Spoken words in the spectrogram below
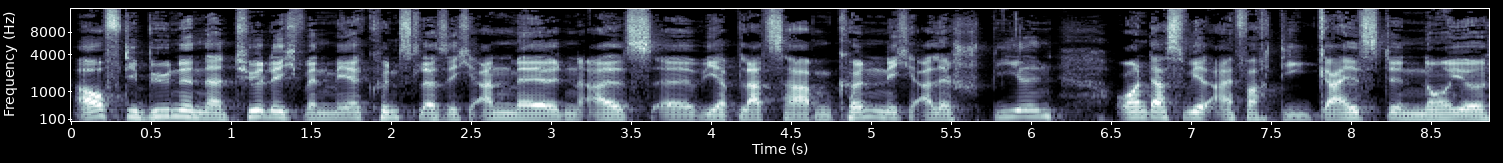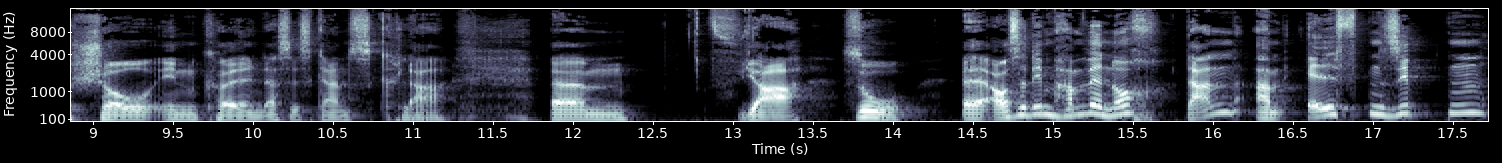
auf die Bühne. Natürlich, wenn mehr Künstler sich anmelden, als äh, wir Platz haben, können nicht alle spielen und das wird einfach die geilste neue Show in Köln. Das ist ganz klar. Ähm, ja, so. Äh, außerdem haben wir noch dann am 11.07.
